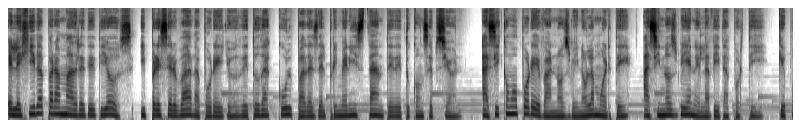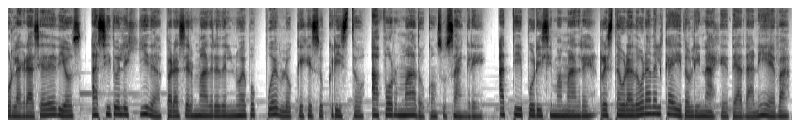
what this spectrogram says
elegida para Madre de Dios y preservada por ello de toda culpa desde el primer instante de tu concepción. Así como por Eva nos vino la muerte, así nos viene la vida por ti, que por la gracia de Dios has sido elegida para ser madre del nuevo pueblo que Jesucristo ha formado con su sangre a ti, Purísima Madre, restauradora del caído linaje de Adán y Eva,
